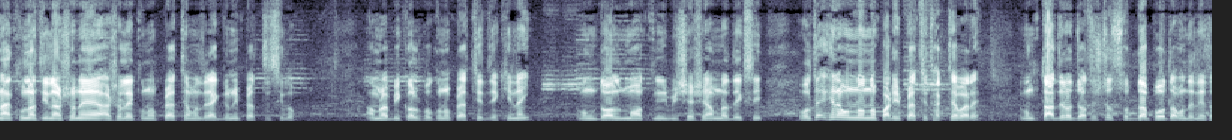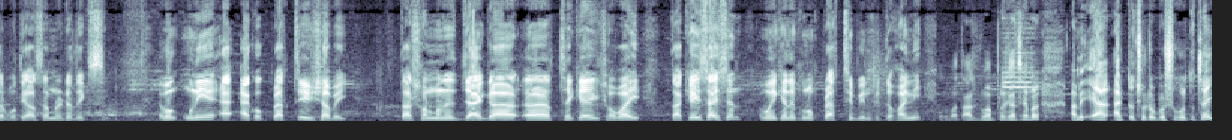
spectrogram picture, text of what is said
না, খুলনা তিন আসনে আসলে কোনো প্রার্থী আমাদের একজনই প্রার্থী ছিল। আমরা বিকল্প কোনো প্রার্থী দেখি নাই এবং দল মত নির্বিশেষে আমরা দেখছি। বলতে এখানে অন্য অন্য পার্টির প্রার্থী থাকতে পারে এবং তাদেরও যথেষ্ট শ্রদ্ধাবোধ আমাদের নেতার প্রতি আছে, আমরা এটা দেখছি। এবং উনি একক প্রার্থী হিসাবেই তার সম্মানের জায়গা থেকেই সবাই তাকেই চাইছেন এবং এখানে কোনো প্রার্থী বিনপিত হয়নি। আসব আপনার কাছে। আবার আমি একটা ছোট প্রশ্ন করতে চাই,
